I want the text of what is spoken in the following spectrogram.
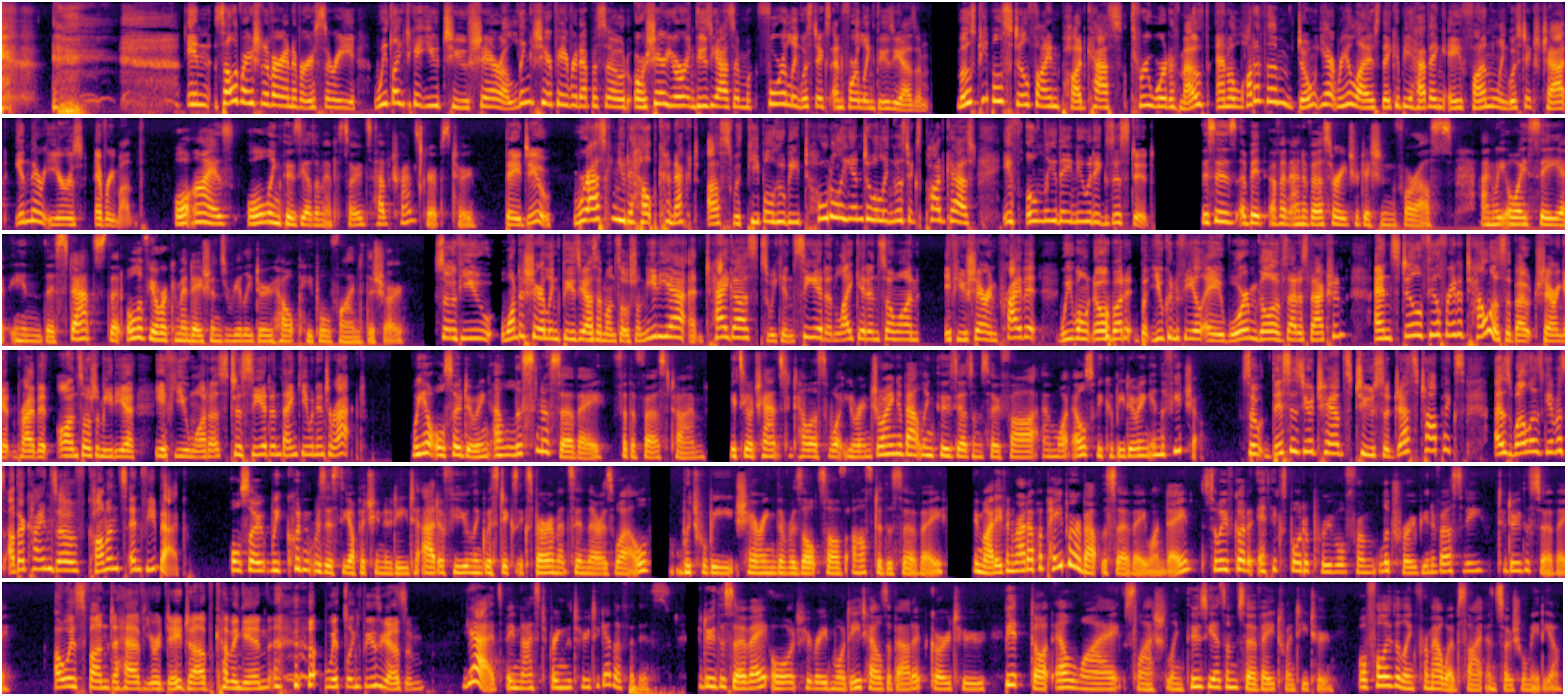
In celebration of our anniversary, we'd like to get you to share a link to your favorite episode or share your enthusiasm for linguistics and for Lingthusiasm. Most people still find podcasts through word of mouth, and a lot of them don't yet realize they could be having a fun linguistics chat in their ears every month. Or eyes, all Lingthusiasm episodes have transcripts too. They do. We're asking you to help connect us with people who'd be totally into a linguistics podcast if only they knew it existed. This is a bit of an anniversary tradition for us, and we always see it in the stats that all of your recommendations really do help people find the show. So if you want to share Lingthusiasm on social media and tag us so we can see it and like it and so on, if you share in private, we won't know about it, but you can feel a warm glow of satisfaction and still feel free to tell us about sharing it in private on social media if you want us to see it and thank you and interact. We are also doing a listener survey for the first time. It's your chance to tell us what you're enjoying about Lingthusiasm so far and what else we could be doing in the future. So this is your chance to suggest topics as well as give us other kinds of comments and feedback. Also, we couldn't resist the opportunity to add a few linguistics experiments in there as well, which we'll be sharing the results of after the survey. We might even write up a paper about the survey one day. So we've got ethics board approval from La Trobe University to do the survey. Always fun to have your day job coming in with enthusiasm. Yeah, it's been nice to bring the two together for this. To do the survey or to read more details about it, go to bit.ly slash lingthusiasmsurvey22 or follow the link from our website and social media.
